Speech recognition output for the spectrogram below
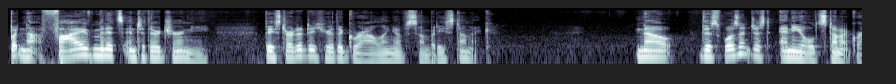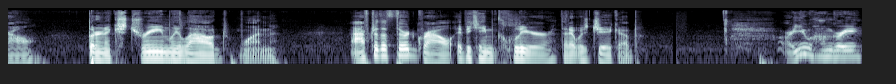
but not five minutes into their journey, they started to hear the growling of somebody's stomach. Now, this wasn't just any old stomach growl, but an extremely loud one. After the third growl, it became clear that it was Jacob. Are you hungry?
